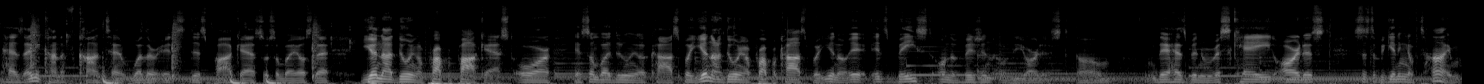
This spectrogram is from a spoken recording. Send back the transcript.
has any kind of content, whether it's this podcast or somebody else, that you're not doing a proper podcast, or if somebody doing a cosplay, you're not doing a proper cosplay. You know, it, it's based on the vision of the artist. Um, there has been risque artists since the beginning of time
